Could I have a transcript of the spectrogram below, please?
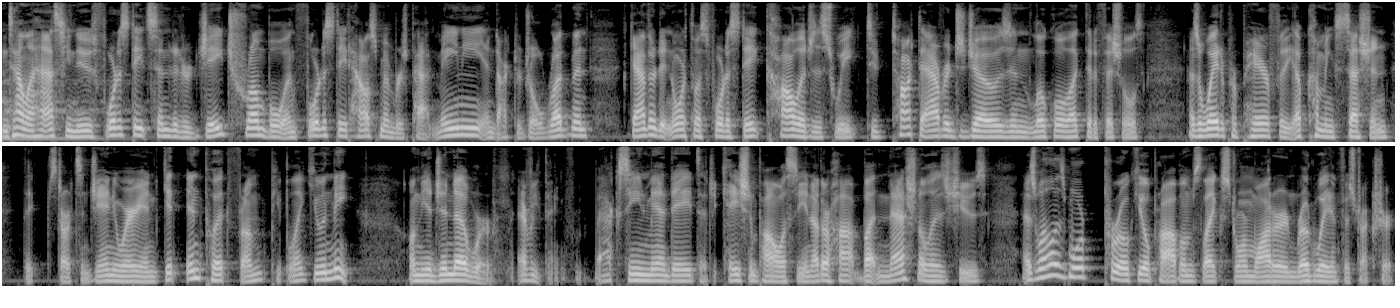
In Tallahassee news, Florida State Senator Jay Trumbull and Florida State House members Patt Maney and Dr. Joel Rudman gathered at Northwest Florida State College this week to talk to average Joes and local elected officials as a way to prepare for the upcoming session that starts in January and get input from people like you and me. On the agenda were everything from vaccine mandates, education policy, and other hot button national issues, as well as more parochial problems like stormwater and roadway infrastructure.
